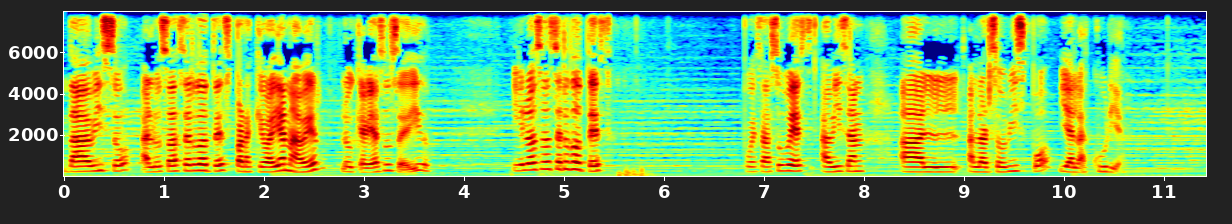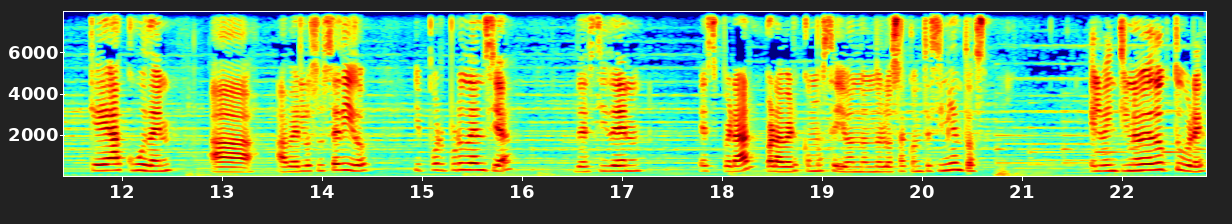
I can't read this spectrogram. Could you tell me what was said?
da aviso a los sacerdotes para que vayan a ver lo que había sucedido. Y los sacerdotes, pues a su vez, avisan al, arzobispo y a la curia, que acuden a, a ver lo sucedido y por prudencia deciden esperar para ver cómo se iban dando los acontecimientos. El 29 de octubre,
